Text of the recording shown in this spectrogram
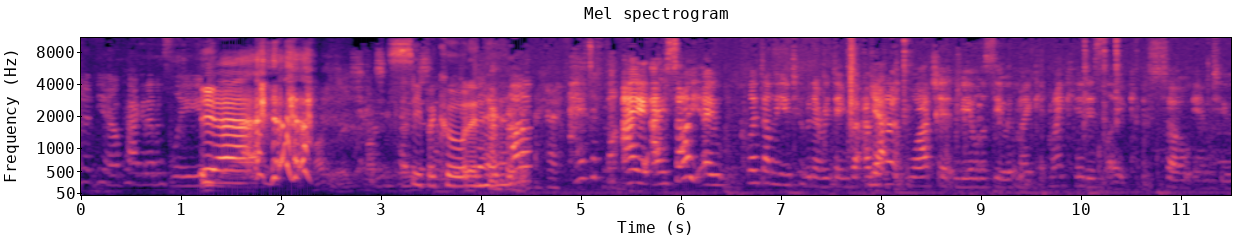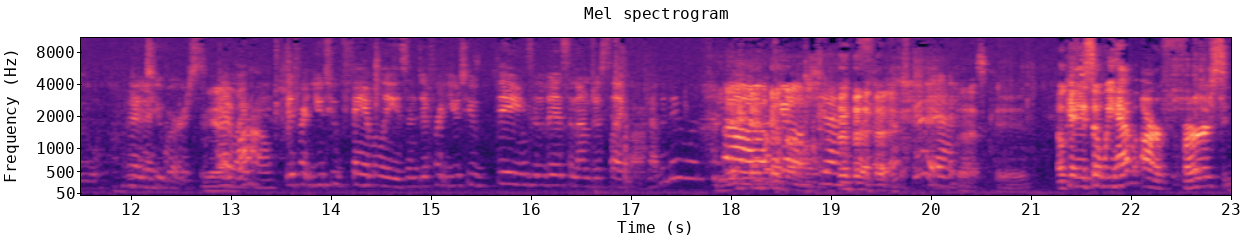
You know, pack it up and sleep. yeah. Super cool in here. Uh, I had to. fi- I I saw. I clicked on the YouTube and everything, but I Yeah. want to watch it and be able to see it with my kid. My kid is like so into Really? YouTubers. Yeah. Wow. Different YouTube families and different YouTube things and this, and I'm just like, oh, I have a new one. Oh, gosh, yeah. That's good. That's good. Okay, so we have our first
